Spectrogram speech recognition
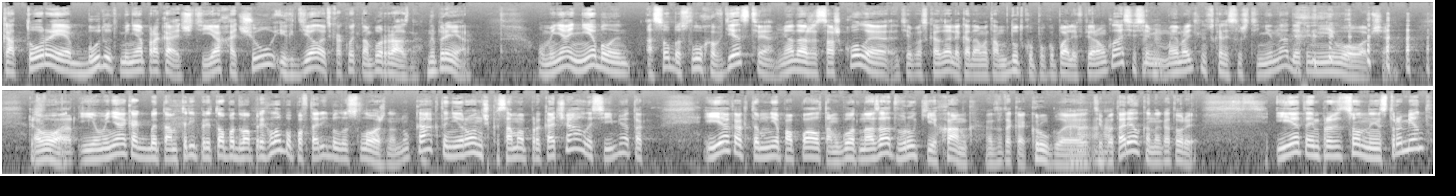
которые будут меня прокачивать? И я хочу их делать какой-то набор разных. Например, у меня не было особо слуха в детстве. Меня даже со школы, типа, сказали, когда мы там дудку покупали в первом классе, всем mm-hmm. моим родителям сказали, слушайте, не надо, это не его вообще. Вот. И у меня как бы там три притопа, два прихлопа повторить было сложно. Ну как-то нейроночка сама прокачалась, и меня так... И я как-то мне попал там год назад в руки ханг. Это такая круглая ага, типа ага. тарелка, на которой... И это импровизационный инструмент,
